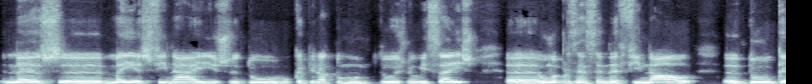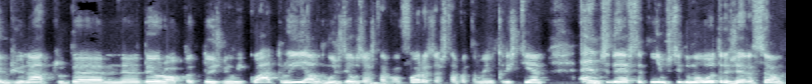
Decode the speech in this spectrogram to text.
nas uh, meias finais do Campeonato do Mundo de 2006, uh, uma presença na final uh, do Campeonato da, da Europa de 2004 e alguns deles já estavam fora, já estava também o Cristiano. Antes desta tínhamos tido uma outra geração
